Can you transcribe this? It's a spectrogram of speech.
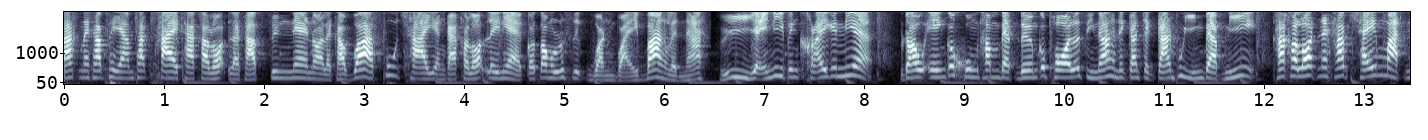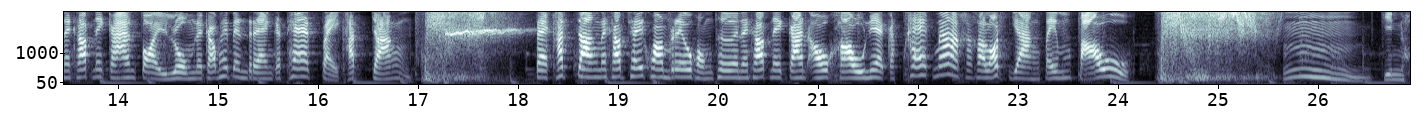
รักนะครับ พยายามทักทายคาคารอตแหละครับ ซึ่งแน่นอนแหละครับว่าผู้ชายอย่างคาคารอตเลยเนี่ยก็ต้องรู้สึกหวั่นไหวบ้างแหละนะเฮ้ยใหญ่นี่เป็นใครกันเนี่ยเราเองก็คงทำแบบเดิมก็พอแล้วสินะในการจัดการผู้หญิงแบบนี้คาคารอตนะครับใช้หมัดนะครับในการต่อยลมนะครับให้เป็นแรงกระแทกใส่คัดจัง แต่คัดจังนะครับใช้ความเร็วของเธอนะครับในการเอาเข่าเนี่ยกระแทกหน้าคาคารอตอย่างเต็มเป่าอืมกลินห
